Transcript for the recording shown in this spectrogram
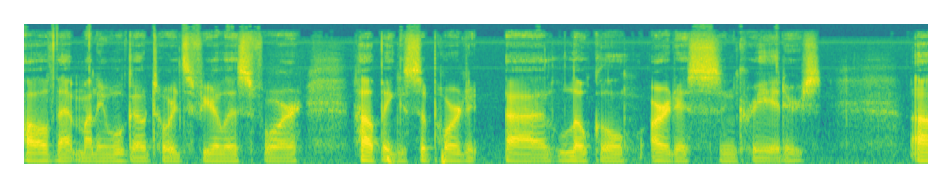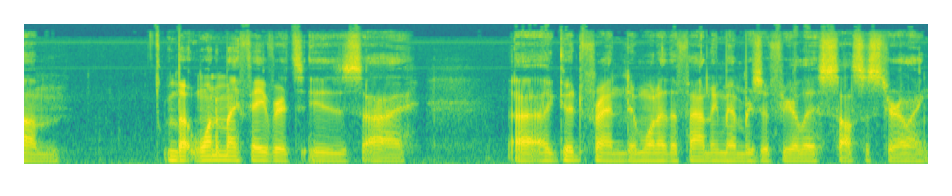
All of that money will go towards Fearless for helping support uh, local artists and creators. Um, but one of my favorites is uh, a good friend and one of the founding members of Fearless, Salsa Sterling,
